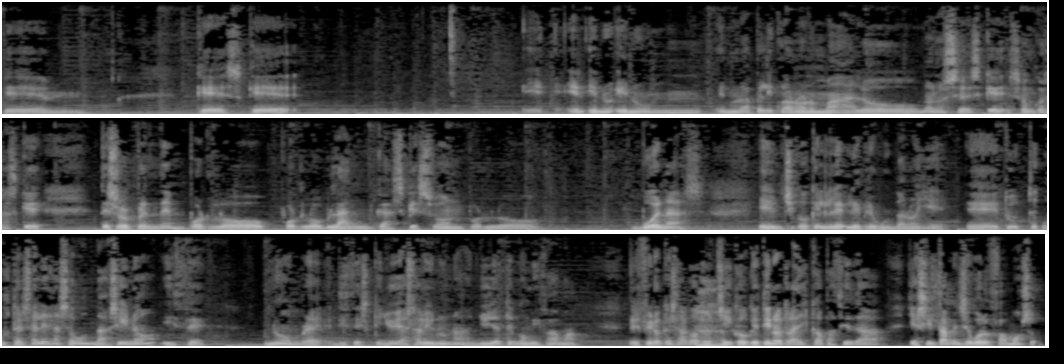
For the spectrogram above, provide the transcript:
que, que es que en, en- un- en una película normal o no lo sé, es que son cosas que te sorprenden por lo, por lo blancas que son, por lo buenas. Y hay un chico que le, le preguntan, oye, eh, ¿tú te gustaría salir en la segunda? Sí, ¿no? Y dice, no, hombre, dice, es que yo ya salí en una, yo ya tengo mi fama. Prefiero que salga otro chico que tiene otra discapacidad y así también se vuelve famoso.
